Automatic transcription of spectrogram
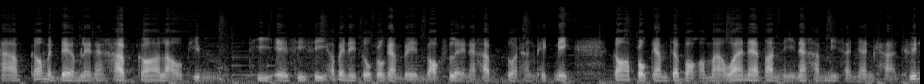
ครับ ก็เหมือนเดิมเลยนะครับ ก็เราพิมพ์ TACC เข้าไปในตัวโปรแกรม Brainbox เลยนะครับ ตัวทางเทคนิค ก็โปรแกรมจะบอกออกมาว่าณตอนนี้นะครับ มีสัญญาณขาขึ้น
